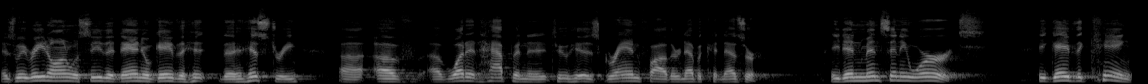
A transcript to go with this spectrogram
As we read on, we'll see that Daniel gave the, the history uh, of, of what had happened to his grandfather Nebuchadnezzar. He didn't mince any words. He gave the king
